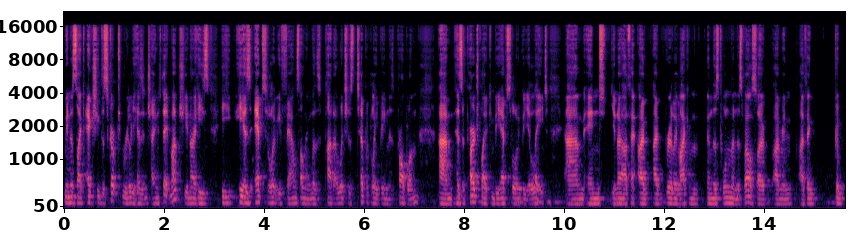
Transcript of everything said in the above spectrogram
When it's like actually the script really hasn't changed that much. You know he's he he has absolutely found something with his putter which has typically been his problem. Um, his approach play can be absolutely elite. Um, and you know I, th- I I really like him in this tournament as well. So I mean I think good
